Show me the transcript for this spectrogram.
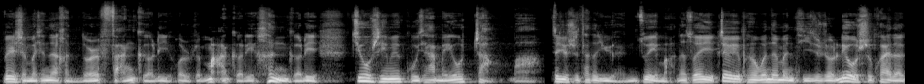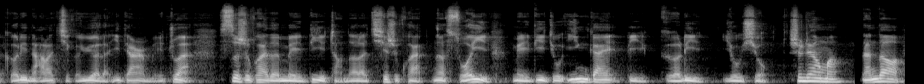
为什么现在很多人烦格力，或者说骂格力、恨格力，就是因为股价没有涨嘛，这就是它的原罪嘛。那所以这位朋友问的问题就是说，六十块的格力拿了几个月了，一点也没赚；四十块的美的涨到了七十块，那所以美的就应该比格力优秀，是这样吗？难道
